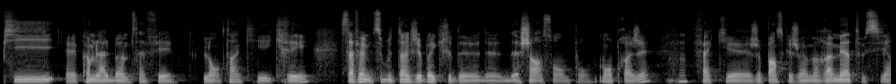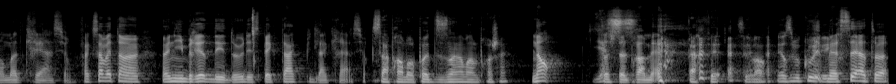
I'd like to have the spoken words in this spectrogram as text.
Puis, euh, comme l'album, ça fait longtemps qu'il est créé. Ça fait un petit bout de temps que j'ai pas écrit de, de- de chansons pour mon projet. Fait que euh, je pense que je vais me remettre aussi en mode création. Fait que ça va être un, un hybride des deux, des spectacles puis de la création. Ça prendra pas dix ans avant le prochain? Non, Yes. ça je te le promets. Parfait, c'est bon. Merci beaucoup, Eric. Merci à toi.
